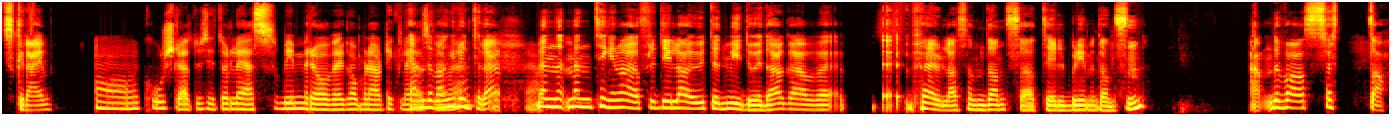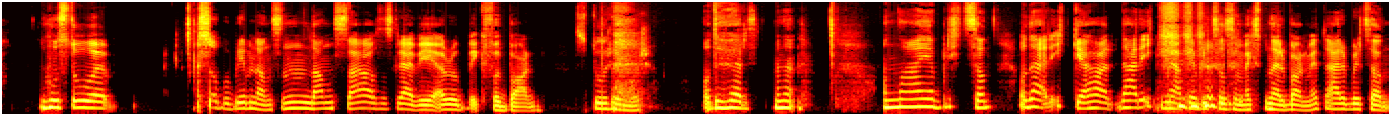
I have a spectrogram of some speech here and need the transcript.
skrev. Å, koselig at du sitter og leser og mimrer over gamle artikler. Ja, men det var en grunn til det. Ja. Men, men tingen var jo, for de la ut en video i dag av eh, Paula som dansa til Bli med-dansen. Ja, men det var søtt, da. Hun sto eh, så på Bli med-dansen, dansa, og så skrev vi aerobic for barn. Stor humor. Og det høres Men å nei, jeg er blitt sånn Og det her er ikke, har, det her er ikke med at jeg er blitt sånn som eksponerer barnet mitt. Det her er blitt sånn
